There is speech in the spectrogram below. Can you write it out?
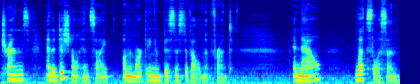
trends, and additional insight on the marketing and business development front. And now, let's listen.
